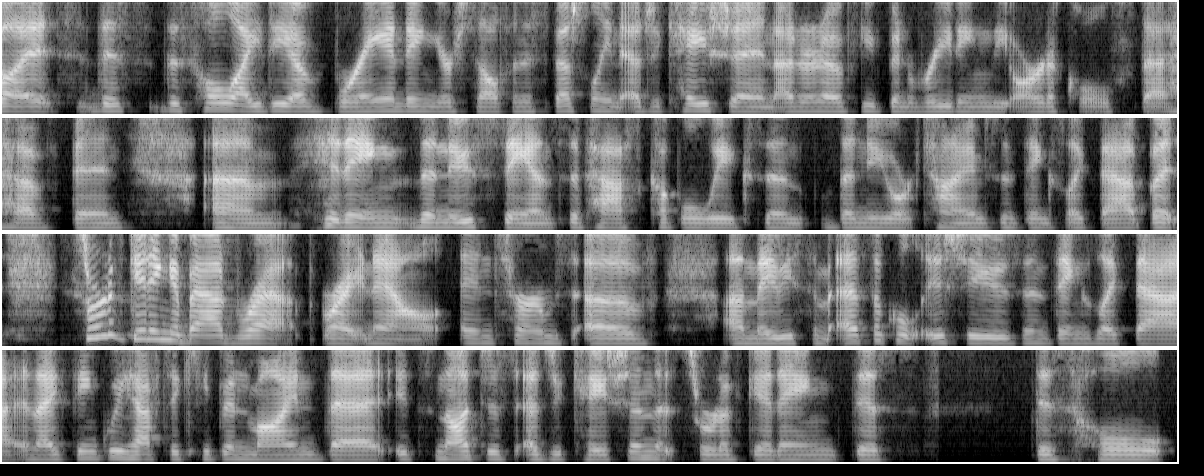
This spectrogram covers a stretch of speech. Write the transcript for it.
but this this whole idea of branding yourself and especially in education i don't know if you've been reading the articles that have been um, hitting the newsstands the past couple weeks in the new york times and things like that but sort of getting a bad rep right now in terms of uh, maybe some ethical issues and things like that and i think we have to keep in mind that it's not just education that's sort of getting this this whole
